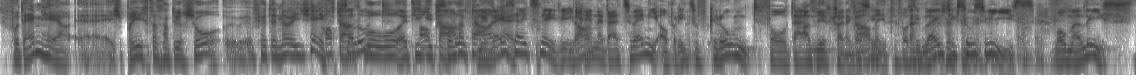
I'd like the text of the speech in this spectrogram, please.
von dem her äh, spricht das natürlich schon äh, für den neuen Chef, Absolut. das, wo ein digitaler Absolut. Wir wissen jetzt nicht, ich ja. kenne den zu wenig, aber jetzt aufgrund von dem, also ich von, nicht. von seinem Leistungsausweis, wo man liest,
